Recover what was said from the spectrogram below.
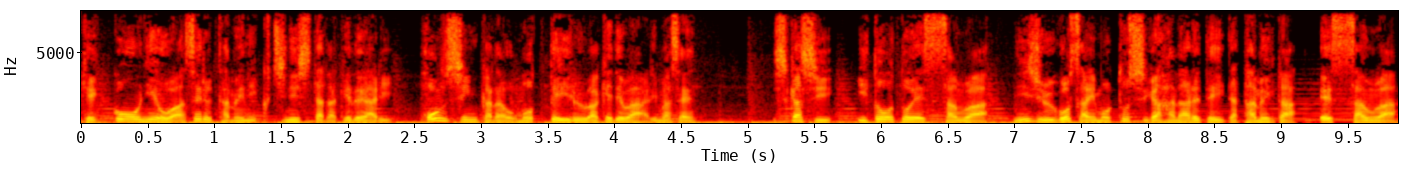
結婚を匂わせるために口にしただけであり、本心から思っているわけではありません。しかし、伊藤と S さんは25歳も年が離れていたためか、S さんは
